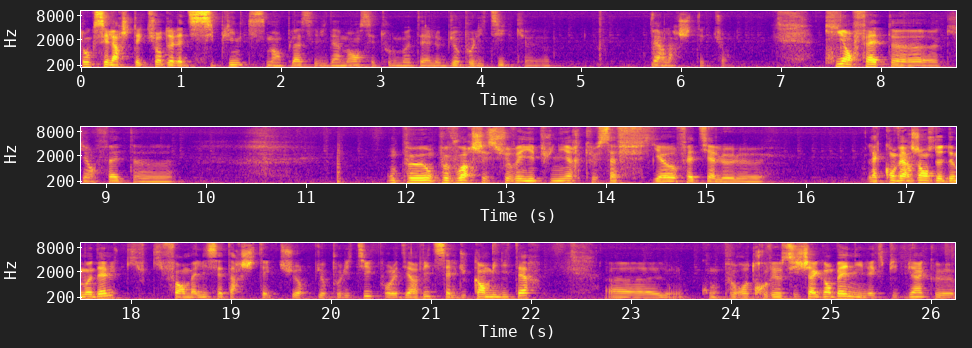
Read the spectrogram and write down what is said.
Donc c'est l'architecture de la discipline qui se met en place, évidemment, c'est tout le modèle biopolitique euh, vers l'architecture. Qui en fait, qui en fait on, peut, on peut voir chez Surveiller Punir que ça, y a, au fait, il y a le, la convergence de deux modèles qui, qui formalisent cette architecture biopolitique, pour le dire vite, celle du camp militaire, euh, qu'on peut retrouver aussi chez Agamben. Il explique bien que,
